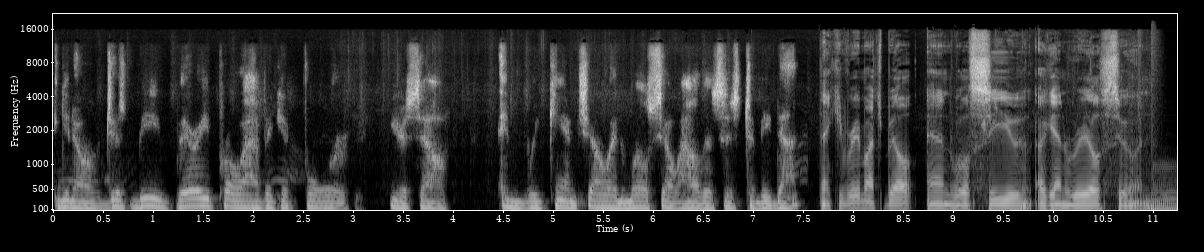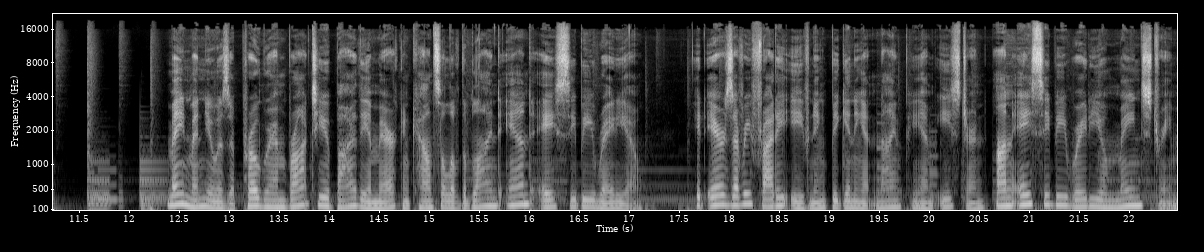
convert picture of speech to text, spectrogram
you know, just be very pro advocate for yourself. And we can show and will show how this is to be done. Thank you very much, Bill, and we'll see you again real soon. Main Menu is a program brought to you by the American Council of the Blind and ACB Radio. It airs every Friday evening beginning at 9 p.m. Eastern on ACB Radio Mainstream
